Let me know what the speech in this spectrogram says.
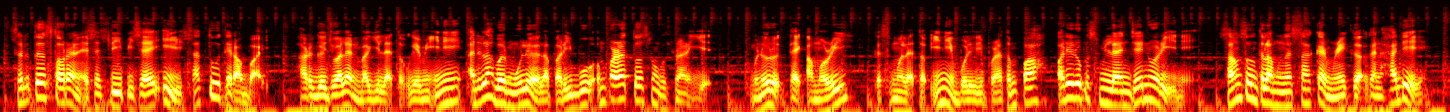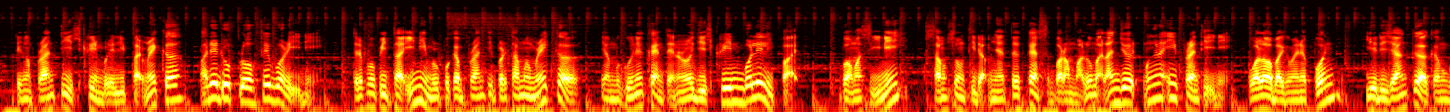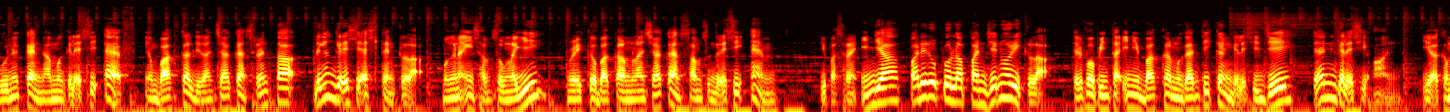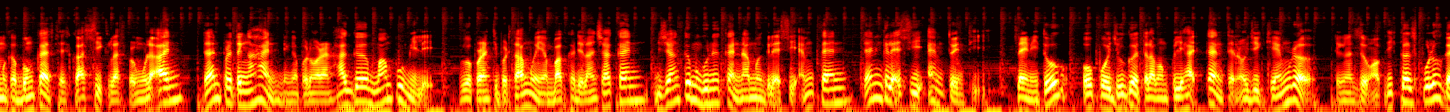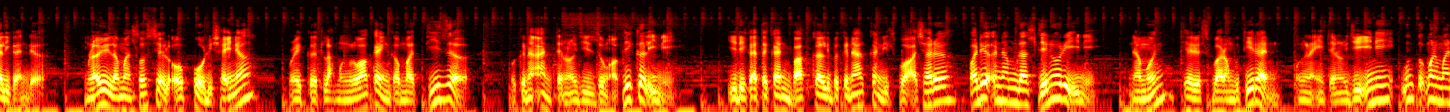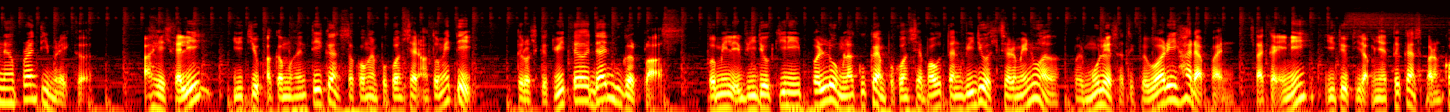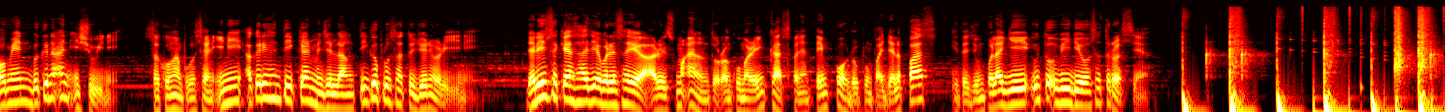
serta storan SSD PCIe 1TB. Harga jualan bagi laptop gaming ini adalah bermula RM8,499. Menurut Tech Armory, kesemua laptop ini boleh diperah tempah pada 29 Januari ini. Samsung telah mengesahkan mereka akan hadir dengan peranti skrin boleh lipat mereka pada 20 Februari ini. Telefon pintar ini merupakan peranti pertama mereka yang menggunakan teknologi skrin boleh lipat. Buat masa ini, Samsung tidak menyatakan sebarang maklumat lanjut mengenai peranti ini. Walau bagaimanapun, ia dijangka akan menggunakan nama Galaxy F yang bakal dilancarkan serentak dengan Galaxy S10 kelak. Mengenai Samsung lagi, mereka bakal melancarkan Samsung Galaxy M di pasaran India pada 28 Januari kelak. Telefon pintar ini bakal menggantikan Galaxy J dan Galaxy On. Ia akan menggabungkan spesifikasi kelas permulaan dan pertengahan dengan penawaran harga mampu milik. Dua peranti pertama yang bakal dilancarkan dijangka menggunakan nama Galaxy M10 dan Galaxy M20. Selain itu, Oppo juga telah memperlihatkan teknologi kamera dengan zoom optical 10 kali ganda. Melalui laman sosial Oppo di China, mereka telah mengeluarkan gambar teaser berkenaan teknologi zoom optical ini. Ia dikatakan bakal diperkenalkan di sebuah acara pada 16 Januari ini. Namun, tiada sebarang butiran mengenai teknologi ini untuk mana-mana peranti mereka. Akhir sekali, YouTube akan menghentikan sokongan perkongsian automatik terus ke Twitter dan Google+. Pemilik video kini perlu melakukan perkongsian pautan video secara manual bermula 1 Februari hadapan. Setakat ini, YouTube tidak menyatakan sebarang komen berkenaan isu ini. Sokongan perkongsian ini akan dihentikan menjelang 31 Januari ini. Jadi sekian sahaja daripada saya Arif Ismail untuk rangkuman ringkas sepanjang tempoh 24 jam lepas. Kita jumpa lagi untuk video seterusnya.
